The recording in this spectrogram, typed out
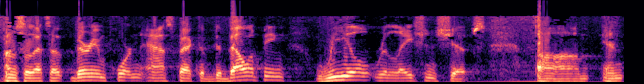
And so that's a very important aspect of developing real relationships um, and,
